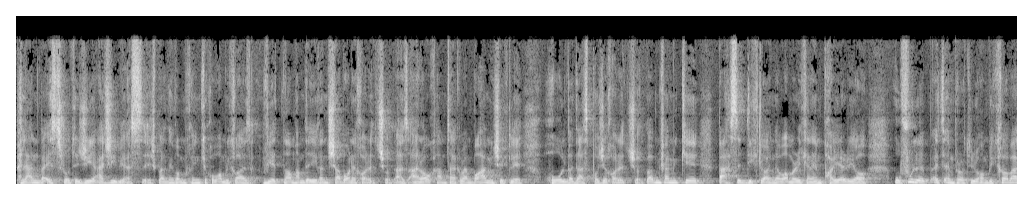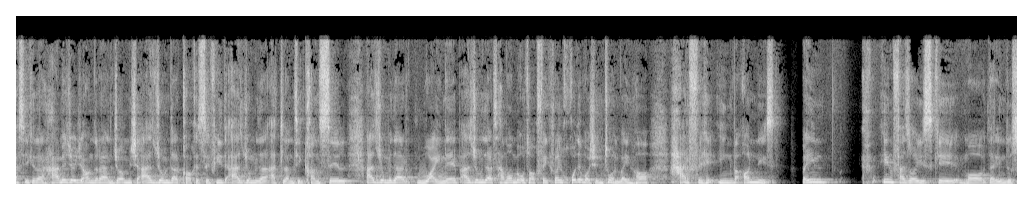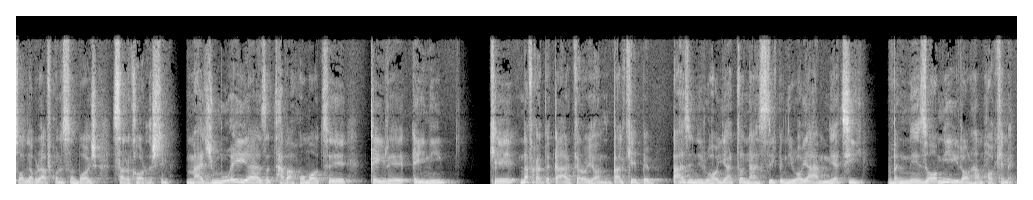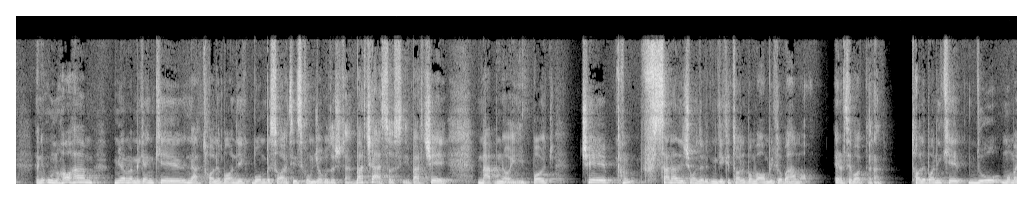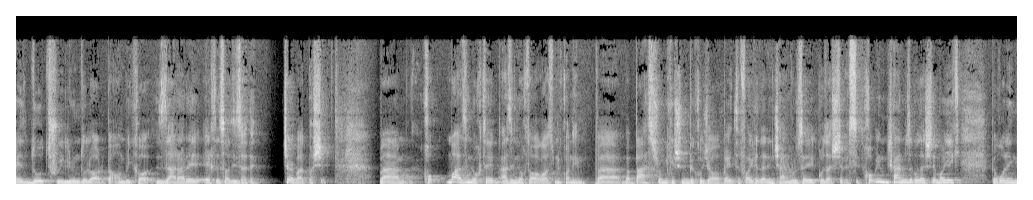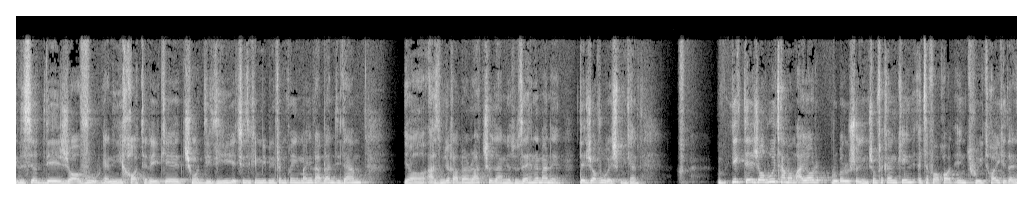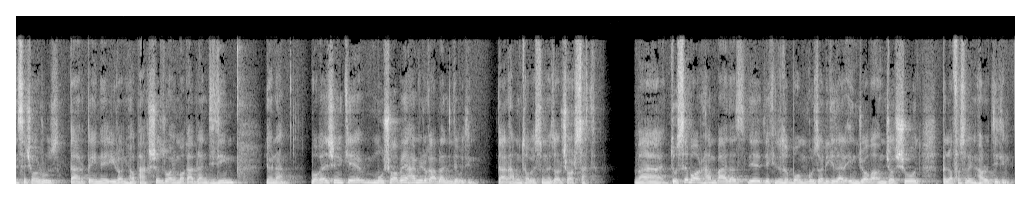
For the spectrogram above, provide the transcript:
پلن و استراتژی عجیبی هستش. بعد نگاه می‌کنیم که خب آمریکا از ویتنام هم دقیقا شبانه خارج شد. از عراق هم تقریبا با همین شکل هول و دستپاچه خارج شد. و می‌فهمیم که بحث decline of American Empire یا افول امپراتوری آمریکا بحثی که در همه جای جهان داره انجام میشه. از جمله در کاخ سفید از جمله در Atlantic Council از جمله در واینب از جمله در تمام اتاق فکرهای خود واشنگتن. و اینها حرف این و آن نیست. و این این فضایی است که ما در این دو سال درباره افغانستان باهاش سر کار داشتیم. مجموعه ای از توهمات غیر عینی که نه فقط به غرب گرایان بلکه به بعضی نیروهای حتی نزدیک به نیروهای امنیتی و نظامی ایران هم حاکمه. یعنی اونها هم میان و میگن که نه طالبان یک بمب ساعتی است که اونجا گذاشتن. بر چه اساسی؟ بر چه مبنایی؟ با چه سندی شما دارید میگه که طالبان و آمریکا با هم ارتباط دارن. طالبانی که دو ممیز دو تریلیون دلار به آمریکا ضرر اقتصادی زده. چرا باید باشه؟ و خب ما از این نقطه از این نقطه آغاز می‌کنیم و و بحث رو میکشونیم به کجا؟ به اتفاقی که در این چند روز گذشته رسید. خب این چند روز گذشته ما یک به قول انگلیسی ها دیجاوو یعنی خاطره ای که شما دیدی یه چیزی که می‌بینی فکر می‌کنی من قبلا دیدم یا از اونجا قبلا رد شدم یا تو ذهن منه. دیجاوو بهش میگن. یک دژاوو تمام عیار روبرو شدیم. چون فکر که این اتفاقات این توییت هایی که در این سه چهار روز در بین ایرانی ها پخش شد رو ما قبلا دیدیم یا نه؟ واقعیتش اینه که مشابه همین رو قبلا دیده بودیم در همون تابستون 1400 و دو سه بار هم بعد از یکی دو تا بمبگذاری که در اینجا و آنجا شد بلافاصله اینها رو دیدیم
